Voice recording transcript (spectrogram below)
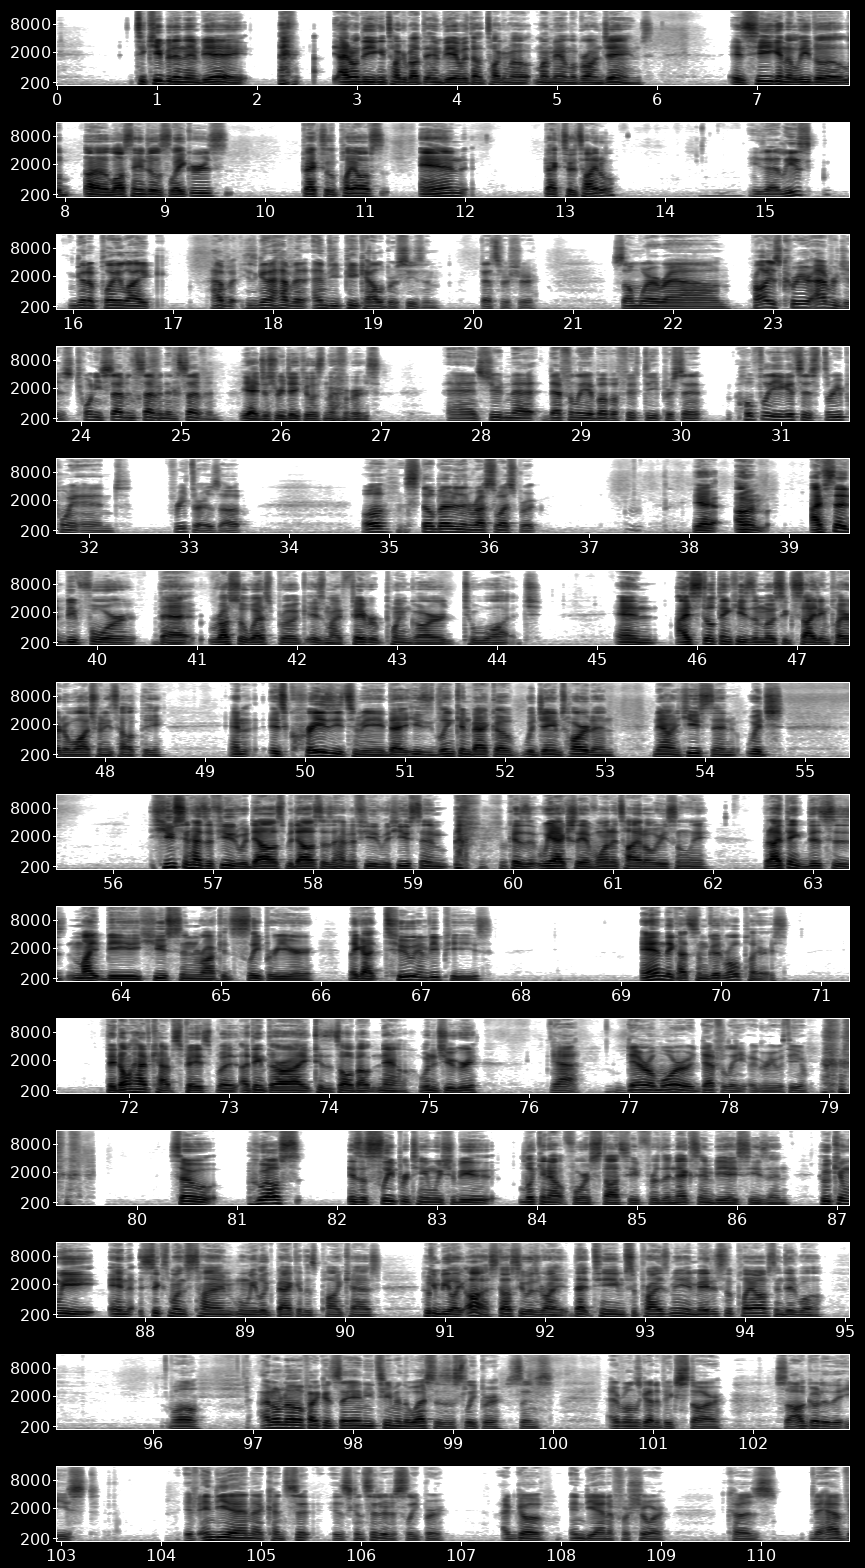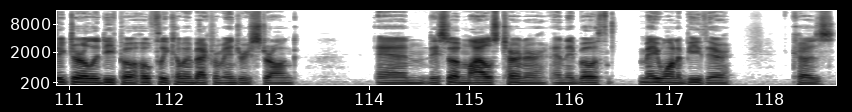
to keep it in the NBA, I don't think you can talk about the NBA without talking about my man LeBron James. Is he going to lead the uh, Los Angeles Lakers back to the playoffs and back to a title? He's at least gonna play like have a, he's gonna have an MVP caliber season. That's for sure. Somewhere around probably his career averages 27 7 and 7 Yeah, just ridiculous numbers. and shooting at definitely above a 50%. Hopefully he gets his three point and free throws up. Well, still better than Russ Westbrook. Yeah, um, I've said before that Russell Westbrook is my favorite point guard to watch, and I still think he's the most exciting player to watch when he's healthy. And it's crazy to me that he's linking back up with James Harden now in Houston, which Houston has a feud with Dallas, but Dallas doesn't have a feud with Houston because we actually have won a title recently. But I think this is might be Houston Rockets sleeper year. They got two MVPs and they got some good role players. They don't have cap space, but I think they're all right because it's all about now. Wouldn't you agree? Yeah, Daryl Morey would definitely agree with you. So, who else is a sleeper team we should be looking out for, Stasi, for the next NBA season? Who can we, in six months' time, when we look back at this podcast, who can be like, ah, oh, Stasi was right. That team surprised me and made it to the playoffs and did well. Well, I don't know if I could say any team in the West is a sleeper since everyone's got a big star. So I'll go to the East. If Indiana consi- is considered a sleeper, I'd go Indiana for sure because they have Victor Oladipo hopefully coming back from injury strong, and they still have Myles Turner, and they both may want to be there because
